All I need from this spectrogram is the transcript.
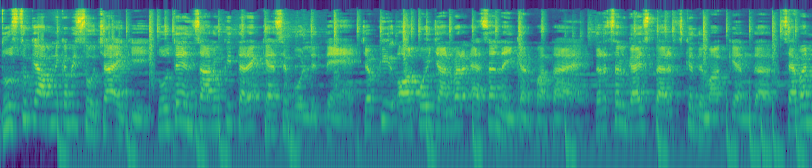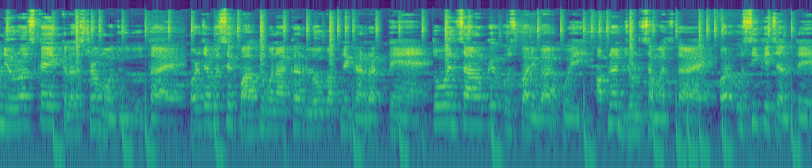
दोस्तों, क्या आपने कभी सोचा है कि तोते इंसानों की तरह कैसे बोल लेते हैं, जबकि और कोई जानवर ऐसा नहीं कर पाता है? दरअसल गाइस पैरट्स के दिमाग के अंदर सेवन न्यूरॉन्स का एक क्लस्टर मौजूद होता है, और जब उसे पालतू बनाकर लोग अपने घर रखते हैं तो वो इंसानों के उस परिवार को ही अपना झुंड समझता है, और उसी के चलते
